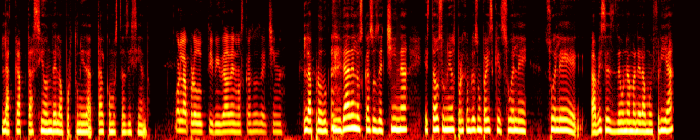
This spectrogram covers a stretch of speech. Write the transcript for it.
la captación de la oportunidad, tal como estás diciendo. O la productividad en los casos de China. La productividad en los casos de China. Estados Unidos, por ejemplo, es un país que suele, suele a veces de una manera muy fría,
